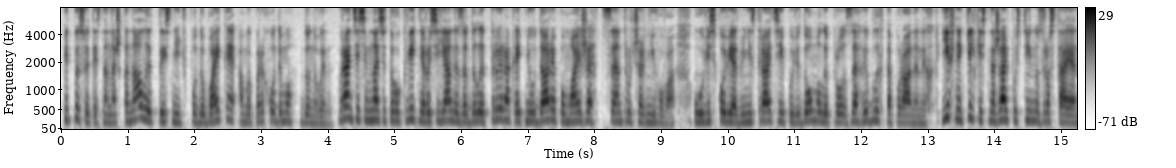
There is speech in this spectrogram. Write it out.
Підписуйтесь на наш канал, і тисніть вподобайки. А ми переходимо до новин. Вранці 17 квітня росіяни завдали три ракетні удари по майже центру Чернігова. У військовій адміністрації повідомили про загиблих та поранених. Їхня кількість, на жаль, постійно зростає.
